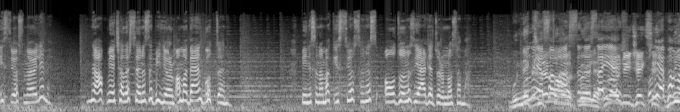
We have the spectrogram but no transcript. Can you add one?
istiyorsun öyle mi? Ne yapmaya çalıştığınızı biliyorum ama ben Guttan'ım. Beni sınamak istiyorsanız olduğunuz yerde durun o zaman. Bu ne Bunu yapamazsınız, böyle? hayır. Bunu ödeyeceksin. Bunu yapamazsın. Bunu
